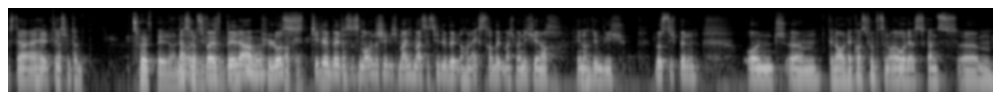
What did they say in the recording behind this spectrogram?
ist der erhältlich. Das dann Zwölf Bilder, ne? Das sind zwölf Bilder mhm. plus okay. Titelbild. Das ist immer unterschiedlich. Manchmal ist das Titelbild noch ein extra Bild, manchmal nicht, je, nach, je mhm. nachdem, wie ich lustig bin. Und ähm, genau, der kostet 15 Euro, der ist ganz ähm,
